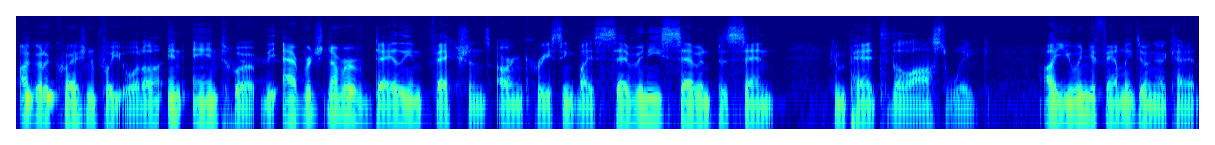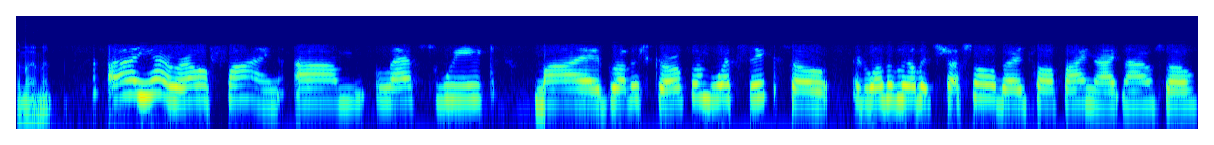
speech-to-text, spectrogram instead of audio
I got a question for you, Aude. In Antwerp, the average number of daily infections are increasing by 77% compared to the last week. Are you and your family doing okay at the moment? Uh, yeah, we're all fine. Um, last week, my brother's girlfriend was sick, so it was a little bit stressful, but it's all fine right now. So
